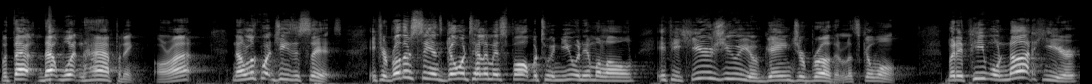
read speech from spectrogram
But that, that wasn't happening, all right? Now look what Jesus says. If your brother sins, go and tell him his fault between you and him alone. If he hears you, you have gained your brother. Let's go on. But if he will not hear,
